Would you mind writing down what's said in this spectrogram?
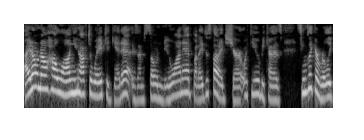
I don't know how long you have to wait to get it because I'm so new on it, but I just thought I'd share it with you because it seems like a really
